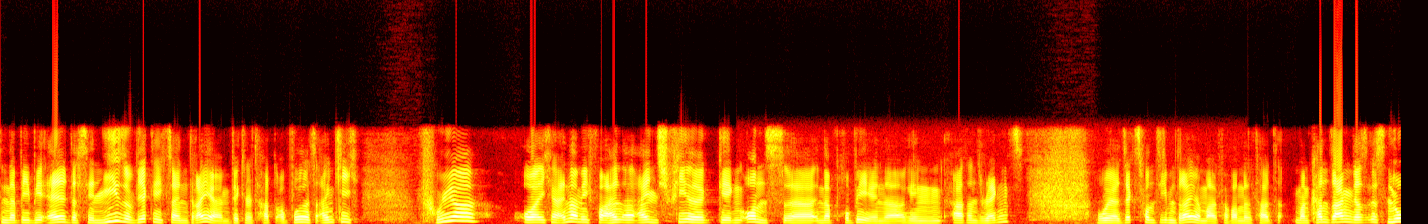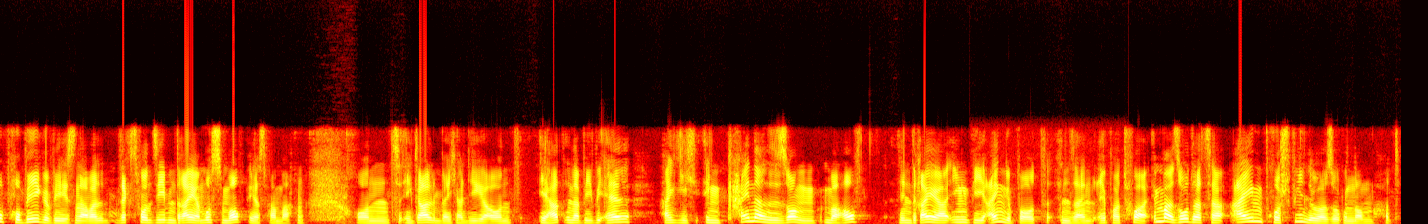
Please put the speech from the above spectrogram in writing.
in der BBL, dass er nie so wirklich seinen Dreier entwickelt hat, obwohl es eigentlich früher oder ich erinnere mich vor allem an ein Spiel gegen uns äh, in der Pro B, in der, gegen Art Dragons, wo er 6 von 7 Dreier mal verwandelt hat. Man kann sagen, das ist nur Pro B gewesen, aber 6 von 7 Dreier musst du überhaupt erstmal machen. Und egal in welcher Liga. Und er hat in der BBL eigentlich in keiner Saison überhaupt den Dreier irgendwie eingebaut in sein Repertoire. Immer so, dass er einen pro Spiel oder so genommen hat.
